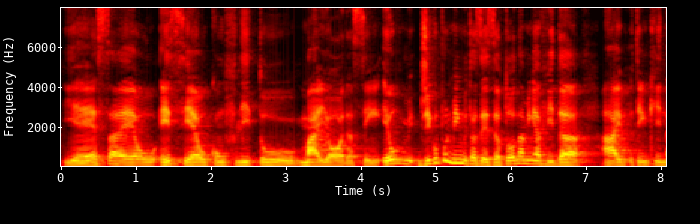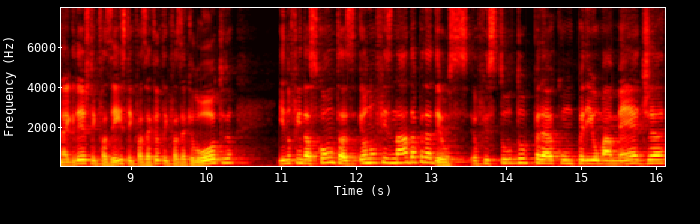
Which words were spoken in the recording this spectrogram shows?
E essa é o, esse é o conflito maior, assim. Eu digo por mim muitas vezes, eu tô na minha vida ah, eu tenho que ir na igreja, tenho que fazer isso, tenho que fazer aquilo, tenho que fazer aquilo outro. E no fim das contas, eu não fiz nada para Deus. Eu fiz tudo para cumprir uma média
